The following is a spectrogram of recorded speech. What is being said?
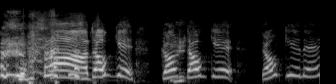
oh, don't get, go, don't get, don't get it.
